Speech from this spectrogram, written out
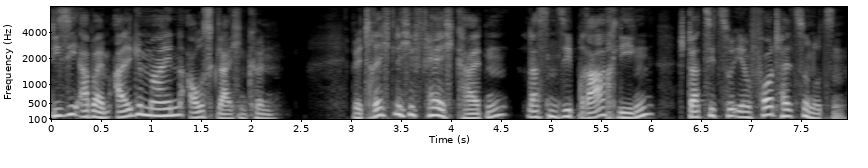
die Sie aber im Allgemeinen ausgleichen können. Beträchtliche Fähigkeiten lassen Sie brach liegen, statt sie zu Ihrem Vorteil zu nutzen.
